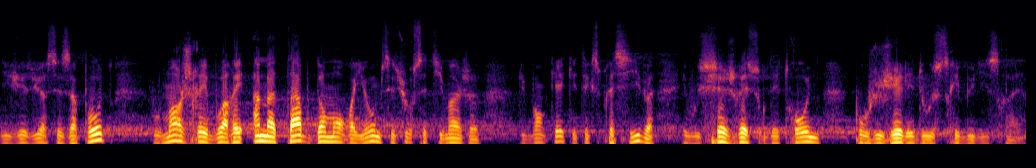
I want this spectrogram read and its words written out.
dit Jésus à ses apôtres. Vous mangerez, boirez à ma table dans mon royaume. C'est toujours cette image du banquet qui est expressive. Et vous siégerez sur des trônes pour juger les douze tribus d'Israël.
